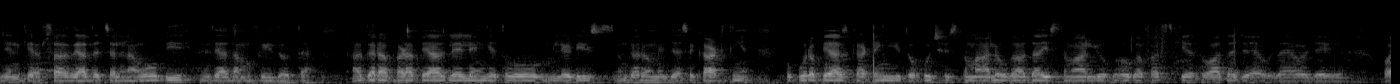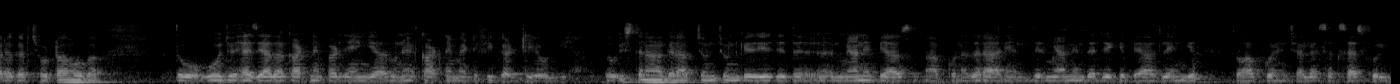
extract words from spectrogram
जिनके अरसा ज़्यादा चलना, वो भी ज़्यादा मुफीद होता है। अगर आप बड़ा प्याज ले लेंगे तो वो लेडीज़ घरों में जैसे काटती हैं, वो पूरा प्याज काटेंगी तो कुछ इस्तेमाल होगा, आधा इस्तेमाल होगा फ़र्ज़ किया तो आधा जो है वो ज़ाया हो जाएगा। और अगर छोटा होगा तो वो जो है ज़्यादा काटने पड़ जाएँगे और उन्हें काटने में डिफ़िकल्टी होगी। तो इस तरह अगर आप चुन चुन के ये जो दरमियाने प्याज आपको नज़र आ रहे हैं, दरमियाने दर्जे के प्याज लेंगे तो आपको इन सक्सेसफुल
